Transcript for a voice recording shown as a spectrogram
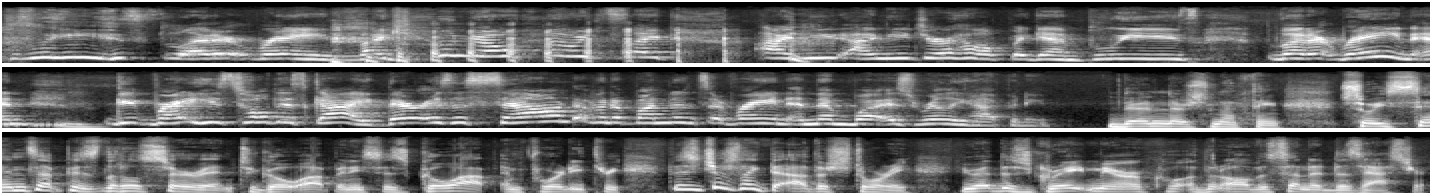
Please let it rain. Like you know how he's like, I need I need your help again. Please let it rain. And mm. get- right, he's told this guy, there is a sound of an abundance of rain, and then what is really happening? Then there's nothing. So he sends up his little servant to go up and he says, Go up in 43. This is just like the other story. You had this great miracle and then all of a sudden a disaster,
